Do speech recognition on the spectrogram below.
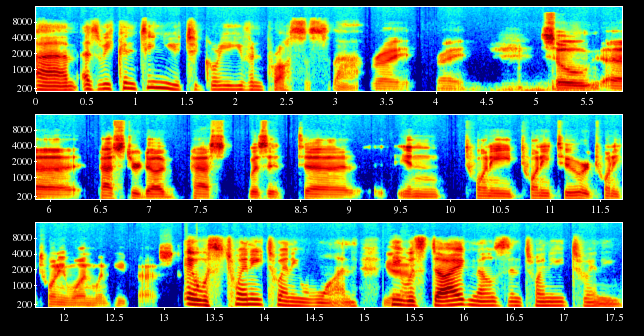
um, as we continue to grieve and process that. Right. Right. So, uh, Pastor Doug passed, was it uh, in 2022 or 2021 when he passed? It was 2021. He was diagnosed in 2021.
